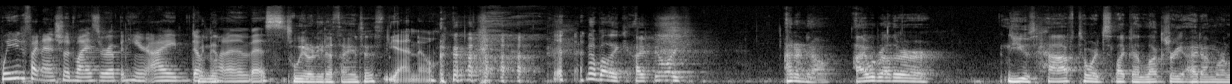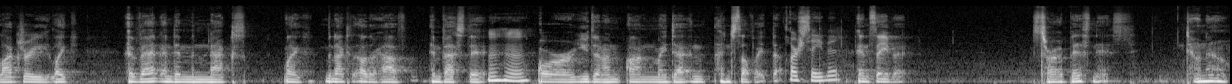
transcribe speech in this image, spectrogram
we need a financial advisor up in here. I don't We know how to invest. We don't need a scientist. Yeah, no. No, but like I feel like I don't know. I would rather use half towards like a luxury item or luxury like event, and then the next like the next other half invest it mm-hmm. or use it on on my debt and, and stuff like that, or save it. and save it. Start a business. Don't know.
